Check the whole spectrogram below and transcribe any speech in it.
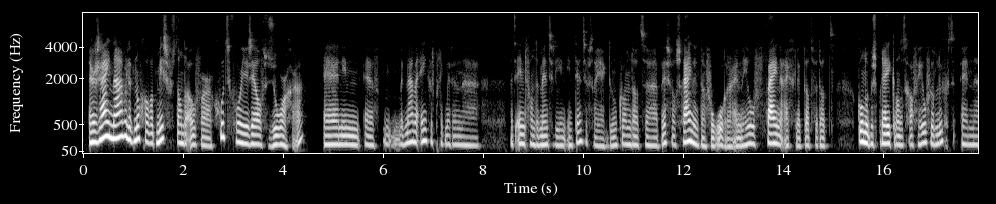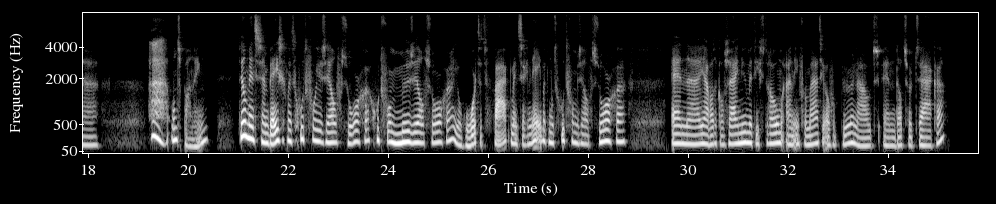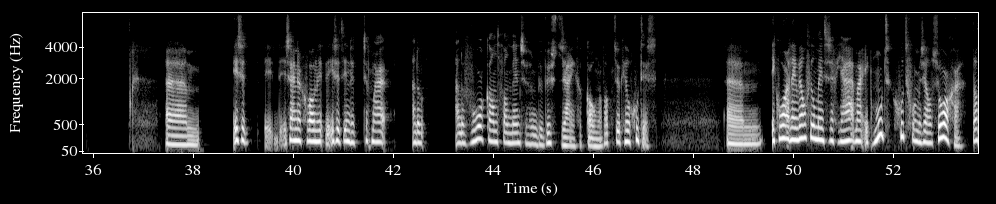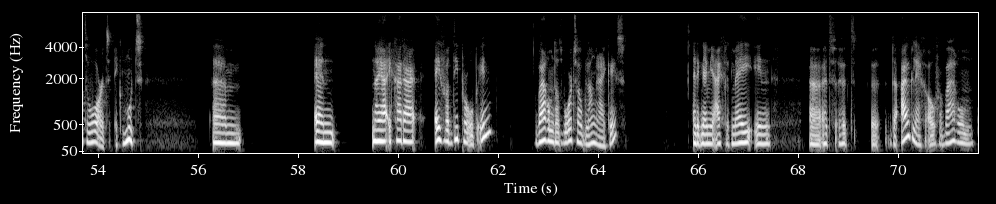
Er zijn namelijk nogal wat misverstanden over goed voor jezelf zorgen. En in uh, met name één gesprek met een met een van de mensen die een intensive traject doen, kwam dat uh, best wel schrijnend naar voren. En heel fijn eigenlijk dat we dat konden bespreken, want het gaf heel veel lucht en uh, ah, ontspanning. Veel mensen zijn bezig met goed voor jezelf zorgen, goed voor mezelf zorgen. Je hoort het vaak. Mensen zeggen nee, maar ik moet goed voor mezelf zorgen. En uh, ja, wat ik al zei, nu met die stroom aan informatie over burn-outs en dat soort zaken. Um, is het, zijn er gewoon, is het in de, zeg maar, aan de, aan de voorkant van mensen hun bewustzijn gekomen, wat natuurlijk heel goed is. Um, ik hoor alleen wel veel mensen zeggen: ja, maar ik moet goed voor mezelf zorgen. Dat woord, ik moet. Um, en nou ja, ik ga daar even wat dieper op in. Waarom dat woord zo belangrijk is. En ik neem je eigenlijk mee in uh, het, het, uh, de uitleg over waarom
